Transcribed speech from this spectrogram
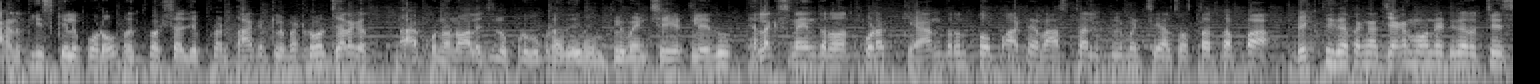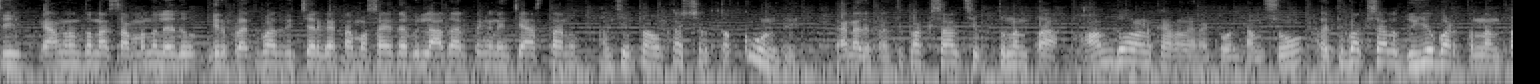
ఆయన తీసుకెళ్ళిపోవడం ప్రతిపక్షాలు చెప్పినట్టు తాకట్లు పెట్టడం జరగదు. నాకున్న నాలెడ్జ్లో ఇప్పుడు ఇప్పుడు అదేమి ఇంప్లిమెంట్ చేయట్లేదు. ఎలక్షన్ అయిన తర్వాత కూడా కేంద్రంతో పాటే రాష్ట్రాలు ఇంప్లిమెంట్ చేయాల్సి వస్తారు తప్ప వ్యక్తిగతంగా జగన్మోహన్ రెడ్డి గారు వచ్చేసి కేంద్రంతో నాకు సంబంధం లేదు. మీరు ప్రతిపాదన ఇచ్చారు గట్ట ముసాయిదా బిల్లు ఆధారితంగా నేను చేస్తాను అని చెప్పే అవకాశాలు తక్కువ ఉంటాయి. కానీ అది ప్రతిపక్షాలు చెప్తున్నంత ఆందోళనకరమైనటువంటి అంశం ప్రతిపక్షాలు దుయ్యబడుతున్నంత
